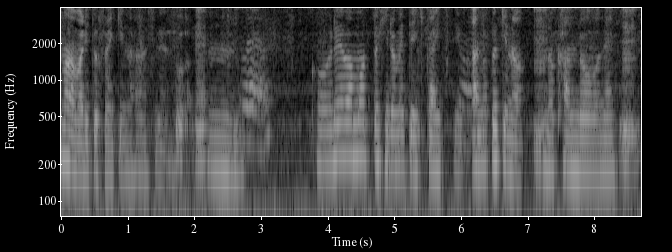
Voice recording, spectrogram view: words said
まあ割と最近の話だよね。そうだね。うん。これはもっと広めていきたいっていうかあの時のあうん。の感動をね、うん。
